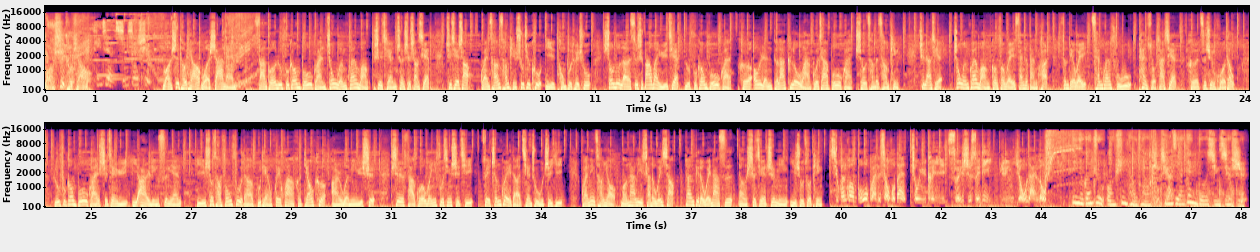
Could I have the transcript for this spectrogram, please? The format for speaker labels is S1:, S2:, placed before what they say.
S1: 往事头条，
S2: 听见新鲜事。
S1: 往事头条，我是阿南。法国卢浮宫博物馆中文官网日前正式上线。据介绍，馆藏藏品数据库已同步推出，收录了四十八万余件卢浮宫博物馆和欧仁德拉克洛瓦国家博物馆收藏的藏品。据了解，中文官网共分为三个板块，分别为参观服务、探索发现和资讯活动。卢浮宫博物馆始建于一二零四年，以收藏丰富的古典绘画和雕刻而闻名于世，是法国文艺复兴时期最珍贵的建筑物之一。馆内藏有《蒙娜丽莎的微笑》、断臂的维纳斯等世界知名艺术作品。喜欢逛博物馆的小伙伴，终于可以随时随地云游览喽！
S2: 订阅关注网讯头条，了解更多新鲜事。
